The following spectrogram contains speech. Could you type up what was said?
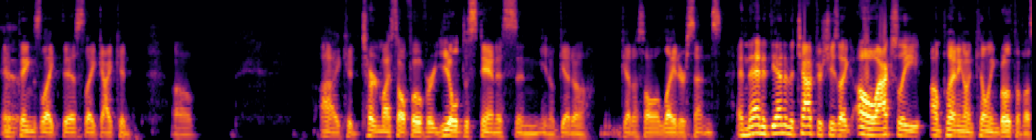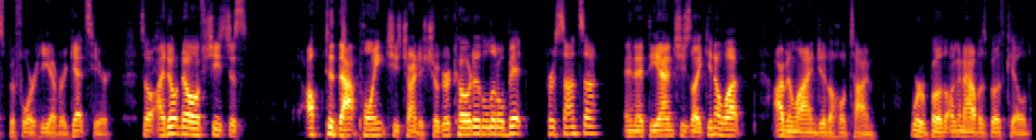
and Yeah. things like this. Like I could, uh, I could turn myself over, yield to Stannis, and you know get a get us all a lighter sentence. And then at the end of the chapter, she's like, "Oh, actually, I'm planning on killing both of us before he ever gets here." So I don't know if she's just up to that point. She's trying to sugarcoat it a little bit for Sansa, and at the end, she's like, "You know what? I've been lying to you the whole time. We're both. I'm gonna have us both killed."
